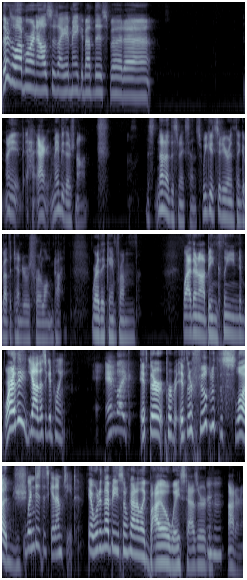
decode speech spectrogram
there's a lot more analysis I could make about this, but uh, I mean, maybe there's not. None of this makes sense. We could sit here and think about the tenders for a long time, where they came from, why they're not being cleaned, why are they? Yeah, that's a good point. And like, if they're if they're filled with the sludge, When does this get emptied? yeah, wouldn't that be some kind of like bio waste hazard? Mhm. I don't know.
